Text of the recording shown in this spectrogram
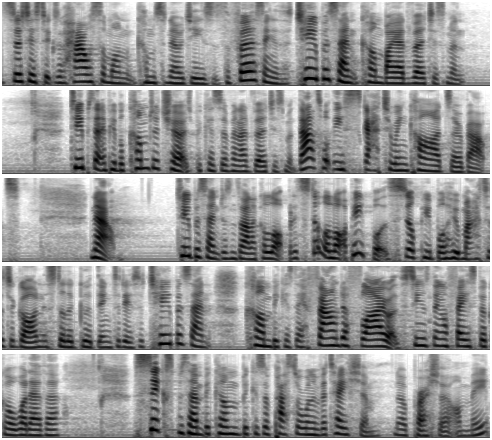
statistics of how someone comes to know Jesus. The first thing is 2% come by advertisement. 2% of people come to church because of an advertisement. That's what these scattering cards are about. Now, 2% doesn't sound like a lot, but it's still a lot of people. It's still people who matter to God, and it's still a good thing to do. So 2% come because they found a flyer or they've seen something on Facebook or whatever, 6% become because of pastoral invitation. No pressure on me.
